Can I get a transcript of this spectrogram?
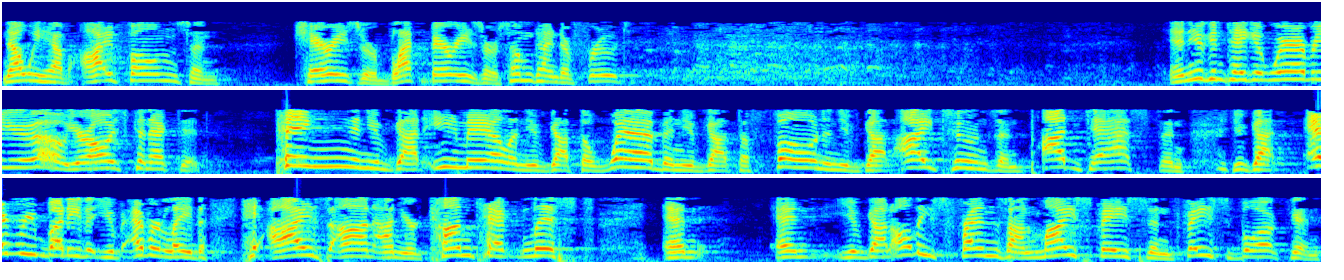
Now we have iPhones and cherries or blackberries or some kind of fruit. and you can take it wherever you go. You're always connected. Ping, and you've got email, and you've got the web, and you've got the phone, and you've got iTunes and podcasts, and you've got everybody that you've ever laid eyes on on your contact list, and and you've got all these friends on MySpace and Facebook and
